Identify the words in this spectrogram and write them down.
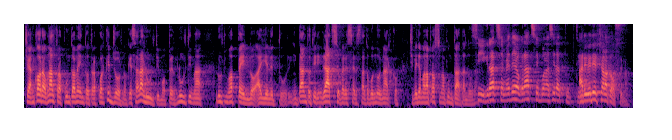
c'è ancora un altro appuntamento tra qualche giorno che sarà l'ultimo per l'ultimo appello agli elettori. Intanto ti ringrazio per essere stato con noi Marco, ci vediamo alla prossima puntata allora. Sì, grazie Medeo, grazie e buonasera a tutti. Arrivederci alla prossima.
